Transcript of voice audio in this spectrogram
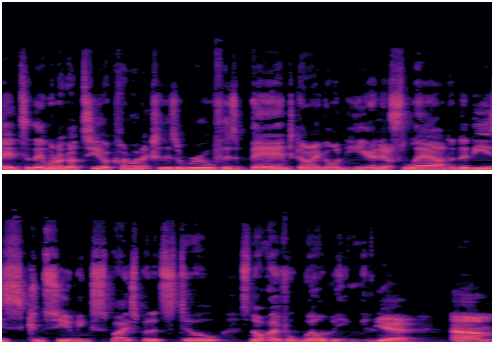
sense. And then when I got to you, I kind of went, "Actually, there's a real, there's a band going on here, and Yeah. it's loud and it is consuming space, but it's still it's not overwhelming." Yeah, um,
